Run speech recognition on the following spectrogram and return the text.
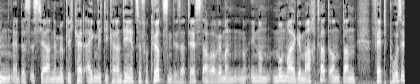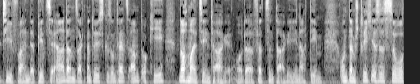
Hm, das ist ja eine Möglichkeit, eigentlich die Quarantäne zu verkürzen, dieser Test. Aber wenn man ihn nun, mal gemacht hat und dann fett positiv war in der PCR, dann sagt natürlich das Gesundheitsamt, okay, nochmal zehn Tage oder 14 Tage, je nachdem. Unterm Strich ist es so,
